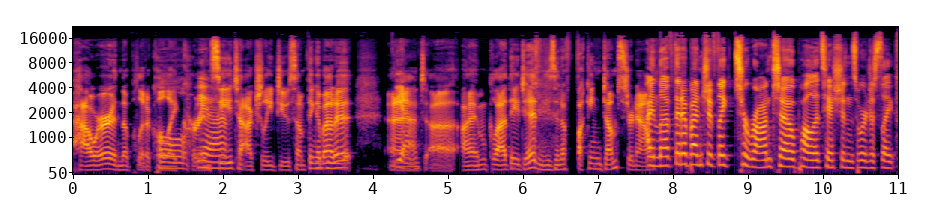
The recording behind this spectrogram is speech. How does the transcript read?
power and the political Pull, like currency yeah. to actually do something about Mhm. it Yeah. and uh i'm glad they did and he's in a fucking dumpster now I love that a bunch of like Toronto politicians were just like,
